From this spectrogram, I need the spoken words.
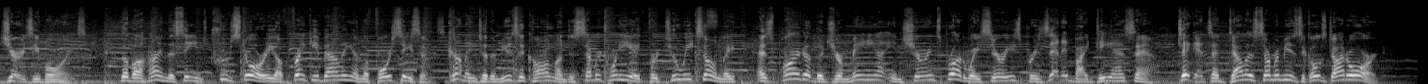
Jersey Boys, the behind the scenes true story of Frankie Valli and the Four Seasons, coming to the Music Hall on December 28th for two weeks only as part of the Germania Insurance Broadway series presented by DSM. Tickets at DallasSummerMusicals.org.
